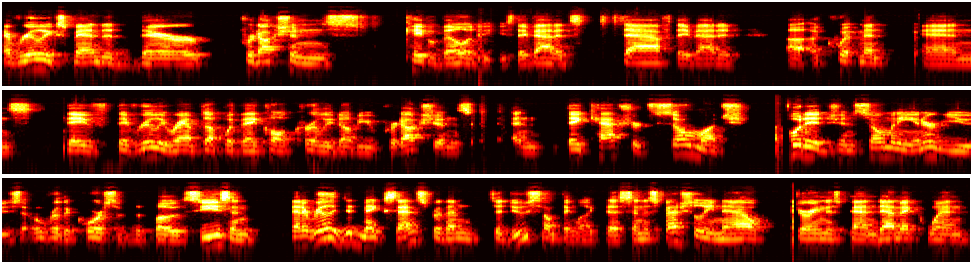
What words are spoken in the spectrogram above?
have really expanded their productions capabilities. They've added staff, they've added uh, equipment, and they've they've really ramped up what they call Curly W Productions, and they captured so much footage and so many interviews over the course of the postseason that it really did make sense for them to do something like this. And especially now during this pandemic when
